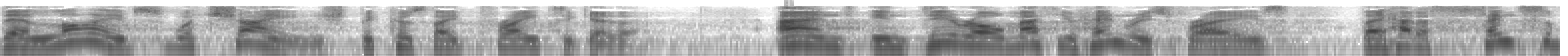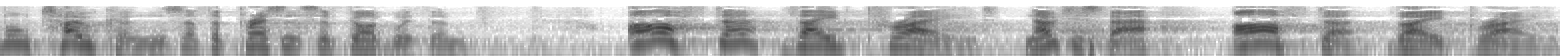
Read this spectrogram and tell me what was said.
Their lives were changed because they prayed together. And in dear old Matthew Henry's phrase, they had a sensible tokens of the presence of God with them. After they'd prayed, notice that, after they'd prayed,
